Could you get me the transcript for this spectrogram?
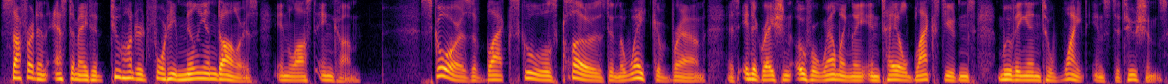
suffered an estimated $240 million in lost income. Scores of black schools closed in the wake of Brown as integration overwhelmingly entailed black students moving into white institutions.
